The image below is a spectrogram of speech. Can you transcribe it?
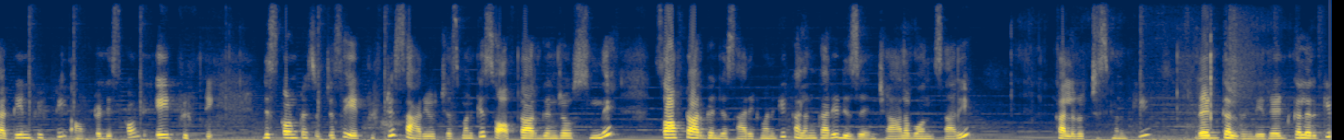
thirteen fifty after discount eight fifty discount price వచ్చేసి ఎయిట్ ఫిఫ్టీ సారీ వచ్చేసి మనకి సాఫ్ట్ ఆర్గంజా వస్తుంది. సాఫ్ట్ ఆర్గంజా సారీకి మనకి కలంకారీ డిజైన్ చాలా బాగుంది సారీ కలర్ వచ్చేసి మనకి రెడ్ కలర్ అండి. రెడ్ కలర్కి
